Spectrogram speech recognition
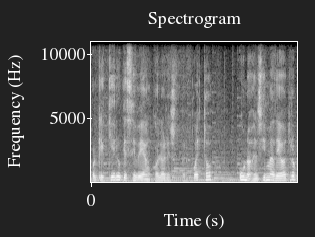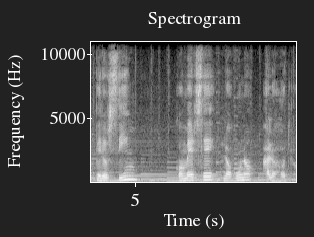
porque quiero que se vean colores superpuestos unos encima de otros, pero sin comerse los unos a los otros.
